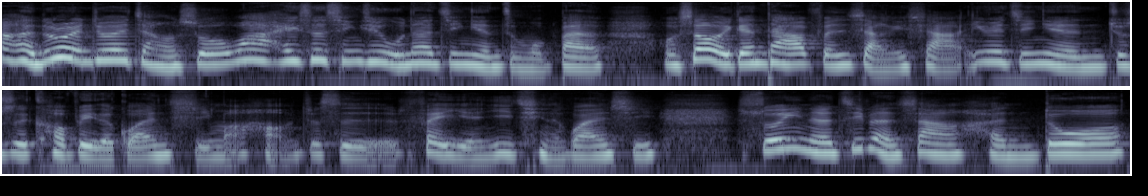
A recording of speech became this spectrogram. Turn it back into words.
那很多人就会讲说，哇，黑色星期五，那今年怎么办？我稍微跟大家分享一下，因为今年就是 COVID 的关系嘛，哈，就是肺炎疫情的关系，所以呢，基本上很多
